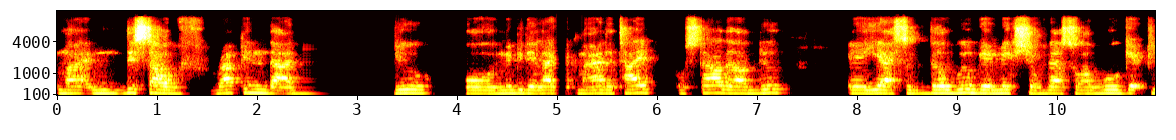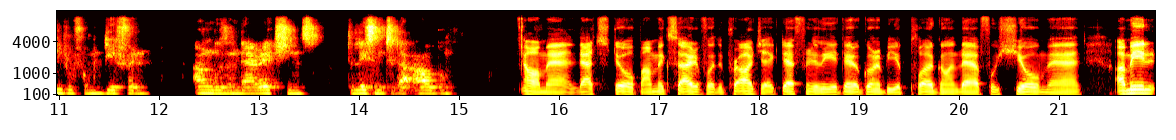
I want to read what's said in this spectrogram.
my this style of rapping that I do, or maybe they like my other type of style that I'll do. Uh, yeah, so there will be a mixture of that. So I will get people from different angles and directions to listen to that album. Oh man, that's dope. I'm excited for the project. Definitely there's going to be a plug on that for sure, man. I mean,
